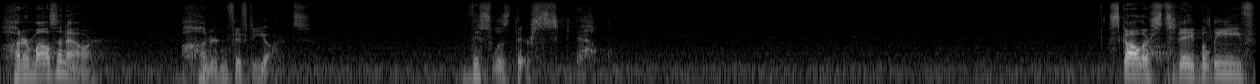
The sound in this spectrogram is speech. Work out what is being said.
100 miles an hour, 150 yards. This was their skill. Scholars today believe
